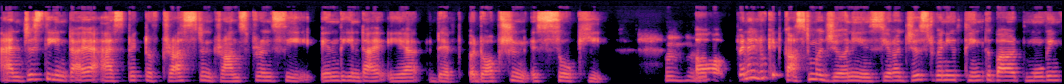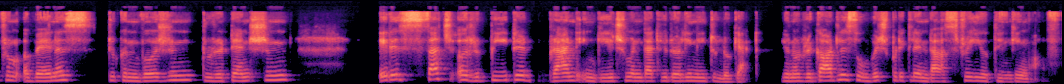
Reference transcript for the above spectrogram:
and just the entire aspect of trust and transparency in the entire AI adoption is so key. Uh, Mhm. when I look at customer journeys, you know, just when you think about moving from awareness to conversion to retention it is such a repeated brand engagement that you really need to look at you know regardless of which particular industry you're thinking of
